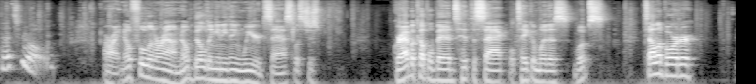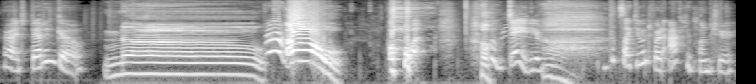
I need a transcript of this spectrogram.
Let's roll. All right, no fooling around. No building anything weird, Sas. Let's just grab a couple beds, hit the sack. We'll take them with us. Whoops. Teleporter. Alright, bed and go. No. Oh! Oh! Oh, Dave, you looks like you went for an acupuncture.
